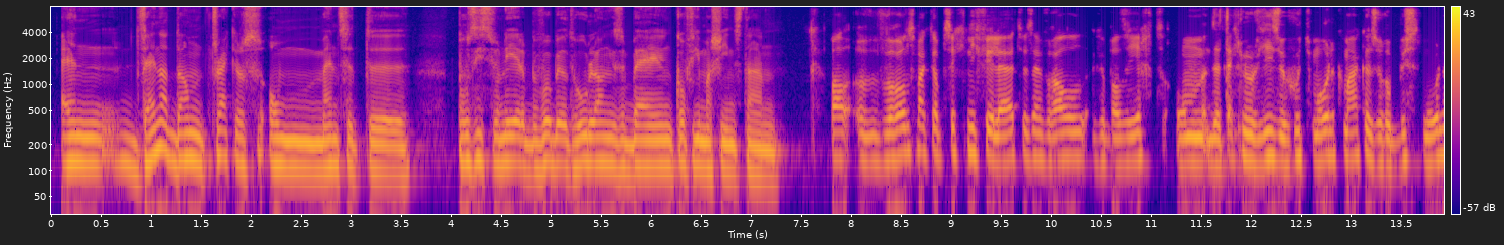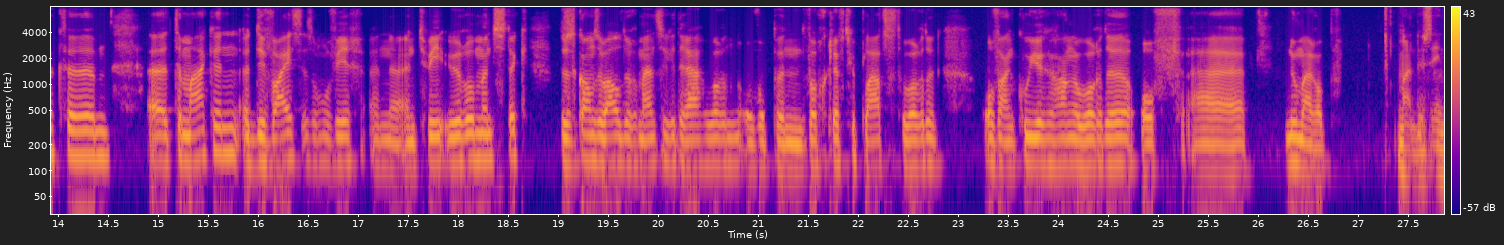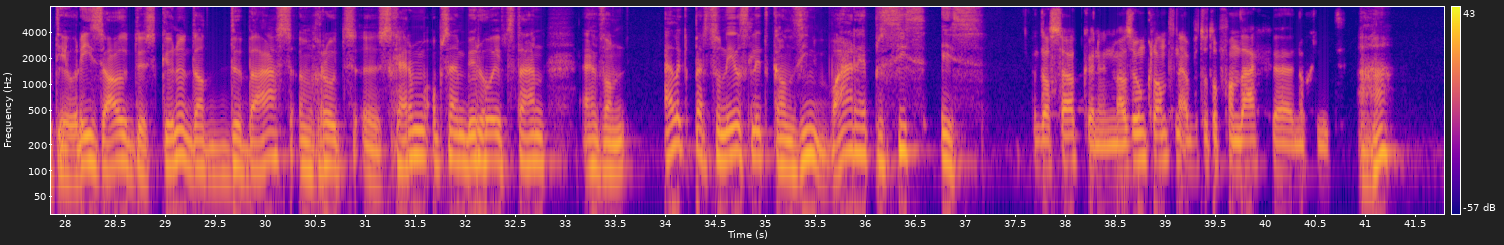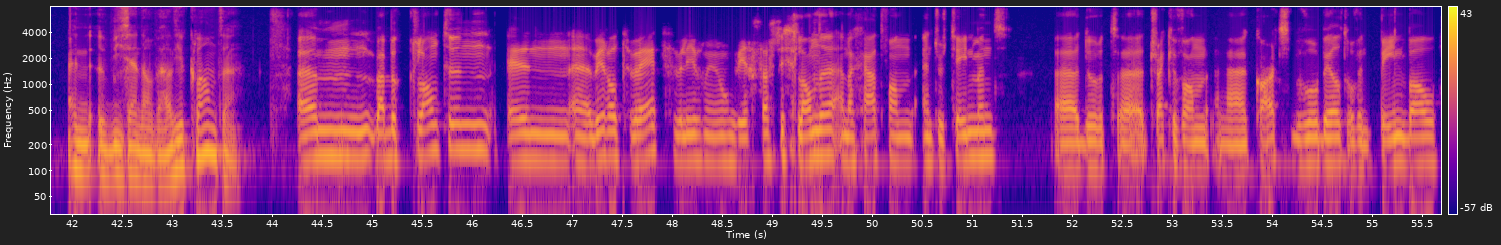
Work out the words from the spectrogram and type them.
En zijn dat dan trackers om mensen te positioneren? Bijvoorbeeld hoe lang ze bij een koffiemachine staan? Wel, voor ons maakt dat op zich niet veel uit. We zijn vooral gebaseerd om de technologie zo goed mogelijk te maken, zo robuust mogelijk te, uh, te maken. Het device is ongeveer een, een 2 euro muntstuk. Dus het kan zowel door mensen gedragen worden of op een forklift geplaatst worden of aan koeien gehangen worden of uh, noem maar op. Maar dus in theorie zou het dus kunnen dat de baas een groot scherm op zijn bureau heeft staan en van elk personeelslid kan zien waar hij precies is. Dat zou kunnen, maar zo'n klanten hebben we tot op vandaag uh, nog niet. Aha. En wie zijn dan wel je klanten? Um, we hebben klanten in, uh, wereldwijd. We leveren in ongeveer 60 landen. En dat gaat van entertainment, uh, door het tracken van cards bijvoorbeeld, of in paintball,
